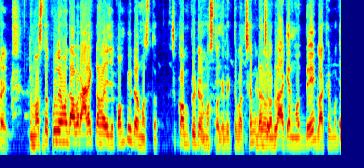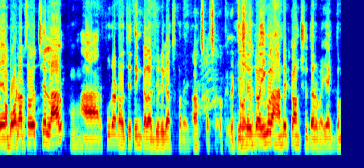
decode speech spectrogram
রাইট মস্তক ফুলের মধ্যে আবার আরেকটা হয় যে কম্পিউটার মস্তক। কম্পিউটার মস্তকে দেখতে পাচ্ছেন। এটা হচ্ছে ব্ল্যাক এর মধ্যে। ব্ল্যাক এর মধ্যে বর্ডারটা হচ্ছে লাল আর পুরাটা হচ্ছে তিন কালার জরি গাছ করা। আচ্ছা আচ্ছা ওকে দেখতে পাচ্ছেন। এগুলো হান্ড্রেড কাউন্ট সুতার ভাই একদম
